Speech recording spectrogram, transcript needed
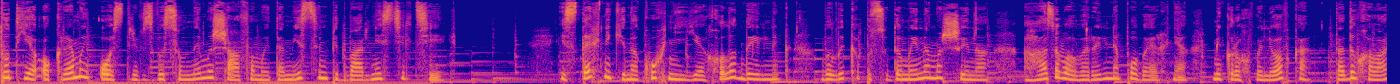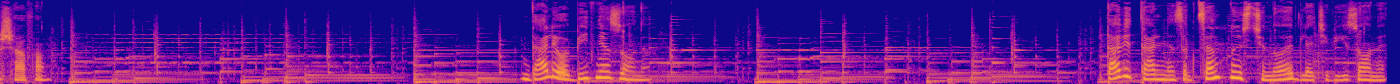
Тут є окремий острів з висувними шафами та місцем під барні стільці. Із техніки на кухні є холодильник, велика посудомийна машина, газова варильна поверхня, мікрохвильовка та духова шафа. Далі обідня зона. Та вітальня з акцентною стіною для тв зони.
